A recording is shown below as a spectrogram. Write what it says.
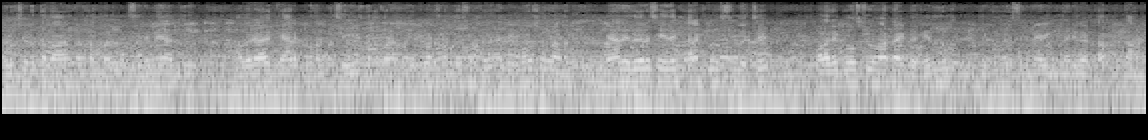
മുറിച്ചെടുത്ത ഭാഗങ്ങൾ നമ്മൾ സിനിമയാക്കി. അവരുടെ ക്യാരക്ടർ നമ്മൾ ചെയ്യുന്നത് പറയുമ്പോൾ ഒരുപാട് സന്തോഷമുണ്ട്. ആൻഡ് ഇമോഷണലാണ് ഞാൻ ഇതുവരെ ചെയ്ത ക്യാരക്ടേഴ്സ് വെച്ച് വളരെ ക്ലോസ് ടു ഹാർട്ടായിട്ട് എന്നും നിൽക്കുന്ന ഒരു സിനിമയായിരിക്കും നരിവേട്ട ഇതാണ്.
